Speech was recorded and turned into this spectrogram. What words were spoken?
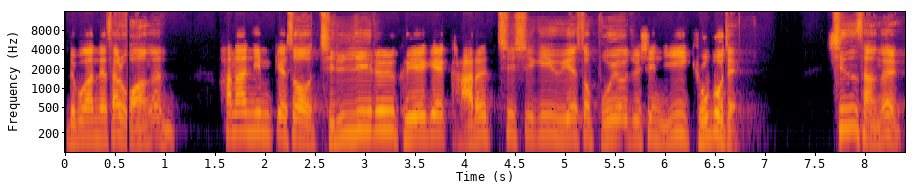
느부갓네살 왕은 하나님께서 진리를 그에게 가르치시기 위해서 보여주신 이 교보제, 신상을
